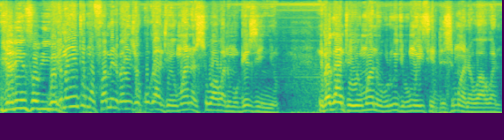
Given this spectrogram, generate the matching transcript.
Yali nsobi ye? Bwetumanyi nti mu famire bayinza okuga nti oyo mwana si wawano mugezi nnyo nebaga nti oyo omwana obulungi bumuyisidde si mwana wawano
